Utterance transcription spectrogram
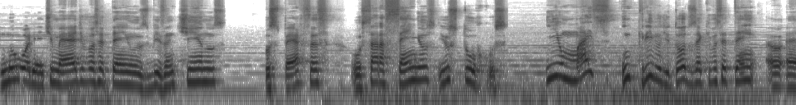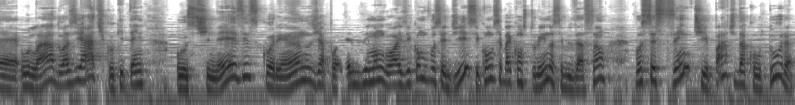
No Oriente Médio, você tem os bizantinos, os persas, os saracênios e os turcos. E o mais incrível de todos é que você tem é, o lado asiático, que tem os chineses, coreanos, japoneses e mongóis. E como você disse, como você vai construindo a civilização, você sente parte da cultura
